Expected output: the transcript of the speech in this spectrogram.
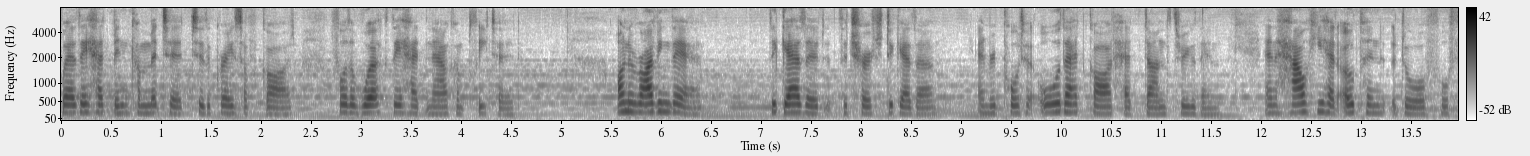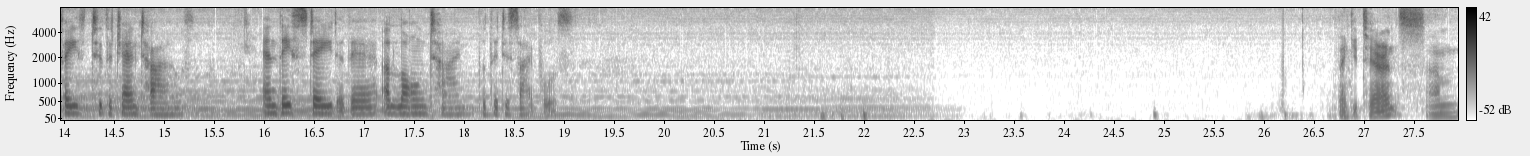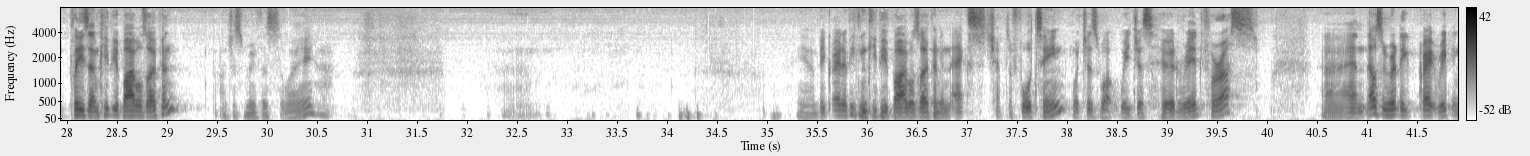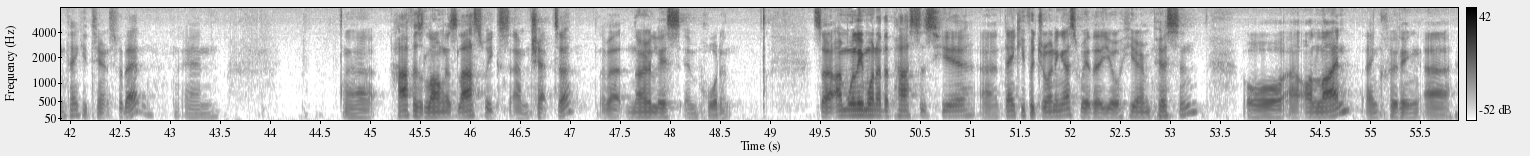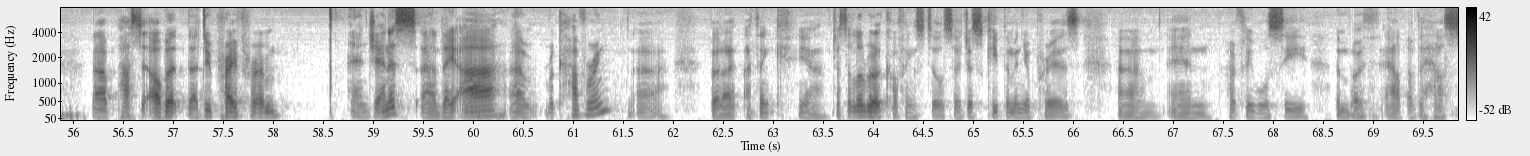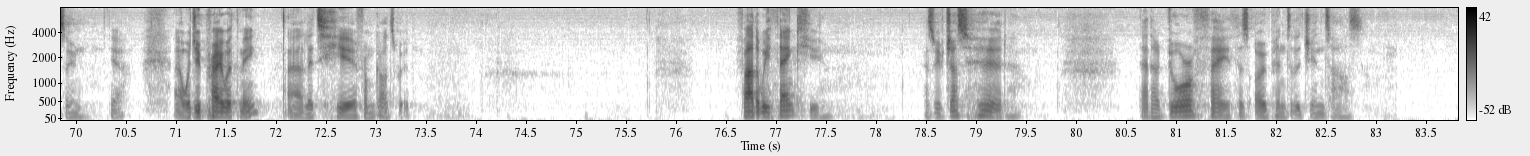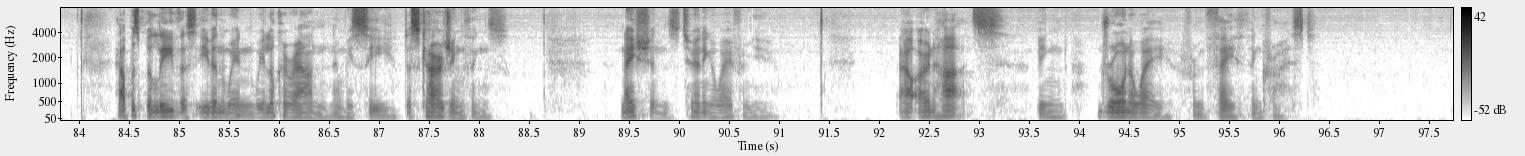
where they had been committed to the grace of God for the work they had now completed. On arriving there, they gathered the church together and reported all that God had done through them and how he had opened a door for faith to the Gentiles. And they stayed there a long time with the disciples. Thank you, Terence. Um, please um, keep your Bibles open. I'll just move this away. Yeah, it'd be great if you can keep your Bibles open in Acts chapter 14, which is what we just heard read for us. Uh, and that was a really great reading. Thank you, Terence, for that. And uh, half as long as last week's um, chapter, about no less important. So I'm William, one of the pastors here. Uh, thank you for joining us, whether you're here in person or uh, online, including uh, Pastor Albert. Uh, do pray for him and Janice. they are um, recovering, but I, I, think, yeah, just a little bit of coughing still. So just keep them in your prayers, um, and hopefully we'll see them both out of the house soon. Yeah. would you pray with me? let's hear from God's word. Father, we thank you, as we've just heard, that our door of faith is open to the Gentiles. Help us believe this even when we look around and we see discouraging things, nations turning away from you, our own hearts being drawn away from faith in Christ.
